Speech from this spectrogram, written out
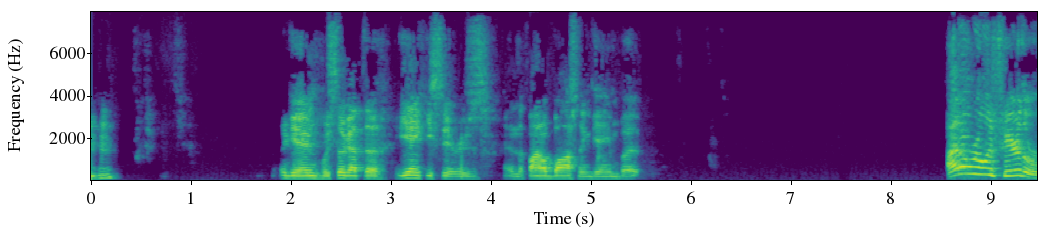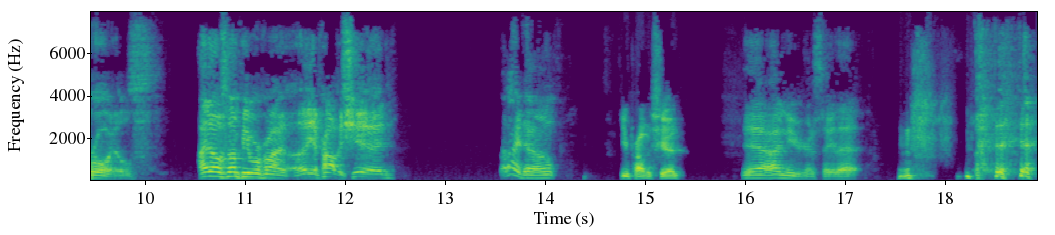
Mm-hmm. Again, we still got the Yankee series and the final Boston game, but I don't really fear the Royals. I know some people are probably, oh, you probably should, but I don't. You probably should. Yeah, I knew you were going to say that.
